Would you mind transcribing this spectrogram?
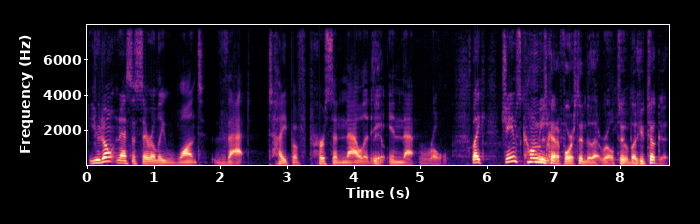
you don't necessarily want that type of personality Yeah. in that role. Like James He Comey, was kind of forced into that role too, but he took it.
